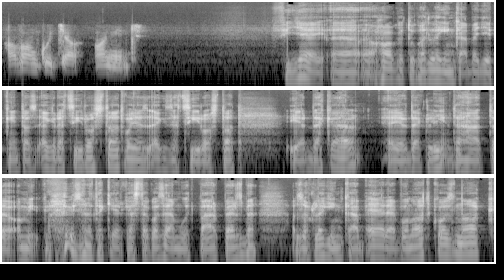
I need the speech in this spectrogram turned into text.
Ha van kutya, ha nincs. Figyelj, a hallgatókat leginkább egyébként az egrecíroztat, vagy az egzecíroztat érdekel, érdekli, tehát ami üzenetek érkeztek az elmúlt pár percben, azok leginkább erre vonatkoznak,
